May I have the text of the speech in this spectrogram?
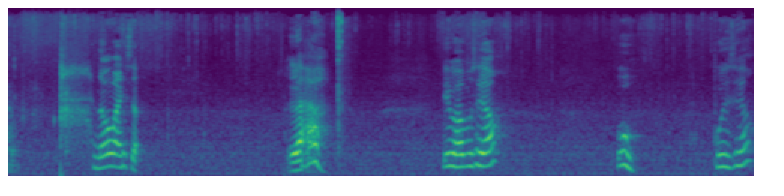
아, 너무 맛있어. 야. 이거 봐보세요. 오. 보이세요?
